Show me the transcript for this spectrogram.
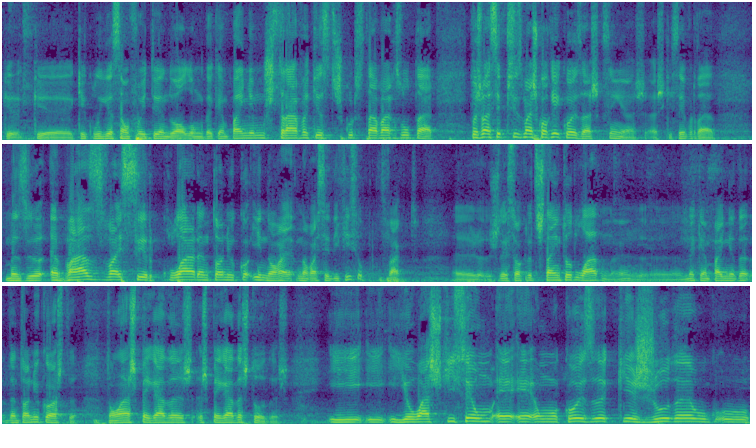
que, que, que, a coligação foi tendo ao longo da campanha, mostrava que esse discurso estava a resultar. Depois vai ser preciso mais qualquer coisa, acho que sim, acho, acho que isso é verdade. Mas eh, a base vai ser colar António E não, é, não vai ser difícil, porque de facto José Sócrates está em todo lado, é? uh, na campanha de, António Costa. Estão lá as pegadas, as pegadas todas. E, e, e eu acho que isso é, um, é, é uma coisa que ajuda o, o,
